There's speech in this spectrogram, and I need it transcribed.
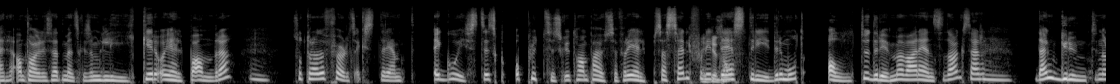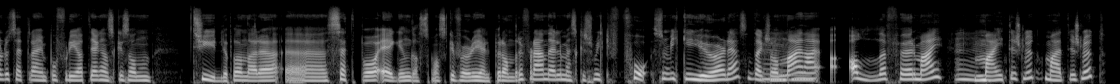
er antageligvis et menneske som liker å hjelpe andre, Mm. så tror jeg det føles ekstremt egoistisk å plutselig skulle ta en pause for å hjelpe seg selv, fordi det strider mot alt du driver med hver eneste dag. Så er, Mm. det er en grunn til når du setter deg inn på fly at de er ganske sånn tydelige på den derre uh, sett på egen gassmaske før du hjelper andre, for det er en del mennesker som ikke, får, som ikke gjør det. Som tenker sånn Mm. nei, nei, alle før meg. Mm. Meg til slutt, meg til slutt.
